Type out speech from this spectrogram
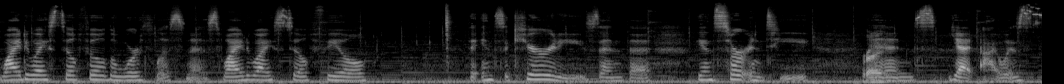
why do I still feel the worthlessness? Why do I still feel the insecurities and the, the uncertainty? Right. And yet I was,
